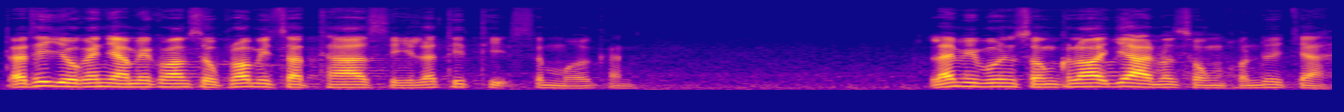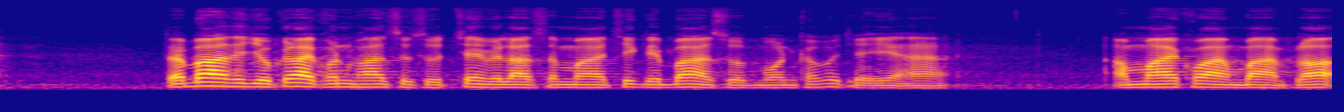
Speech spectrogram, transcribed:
แต่ที่อยู่กันอย่างมีความสุขเพราะมีศรัทธาศีลและทิฏฐิเสมอกัน และมีบุญสงเคราะห์ญาติมาส่งผลด้วยจ้ะแต่บ้านที่อยู่ใกล้คนพาลสุดๆ เช่นเวลาสมาชิกในบ้านสวดมนต์เขาก็จะเอะอะเอาไม้คว้างบ้านเพราะ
